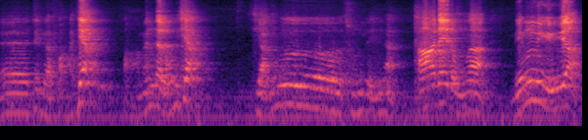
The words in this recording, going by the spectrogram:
呃这个法将法门的龙象，享恶从林呐。他这种啊，名誉啊，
